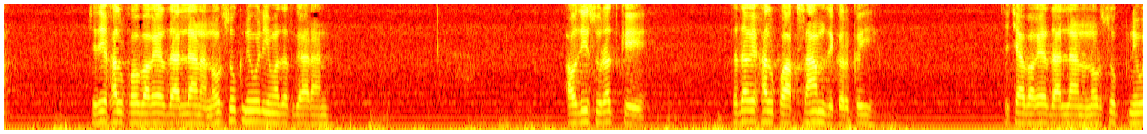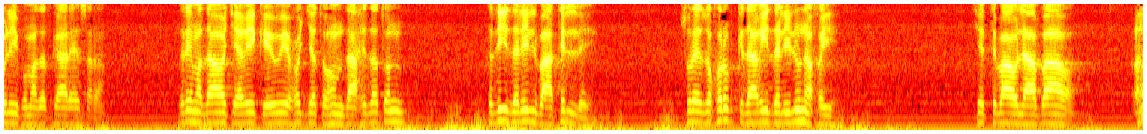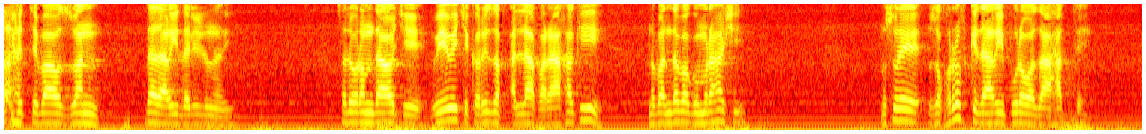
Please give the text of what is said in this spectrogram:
چې دې خلقو بغیر د الله نه نور څوک نیولي مددګاران او دې صورت کې تدغه خلقو اقسام ذکر کړي چې چا بغیر د الله نه نور څوک نیولې په مددګارې سره درې مداو چې هغه کوي حجتهم داحدتن د دې دلیل باطل دی سوره زخرف کې داغي دلیلونه خي چې اتباع الابا اتباع الظن دا داغي دلیلونه دي سلورم داو چې وی وی چې رزق الله فراخه کی نو بنده به گمراه شي نو سوره زخرف کې داغي پوره وضاحت ده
